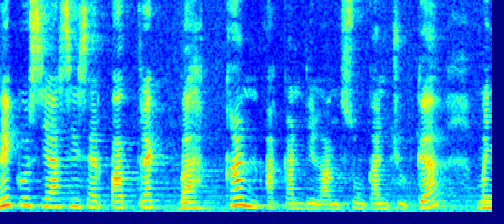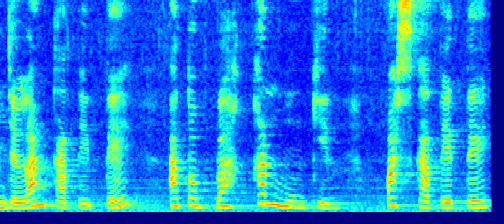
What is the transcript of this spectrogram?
Negosiasi Sherpa Track bahkan akan dilangsungkan juga menjelang KTT atau bahkan mungkin pas KTT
